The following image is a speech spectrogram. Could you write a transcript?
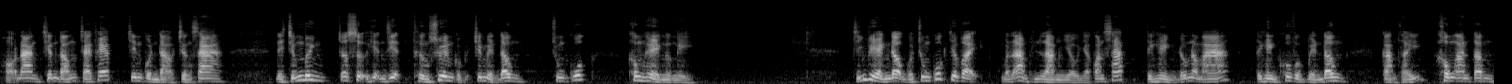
họ đang chiếm đóng trái phép trên quần đảo Trường Sa để chứng minh cho sự hiện diện thường xuyên của trên Biển Đông, Trung Quốc không hề ngừng nghỉ. Chính vì hành động của Trung Quốc như vậy mà đã làm nhiều nhà quan sát tình hình Đông Nam Á, tình hình khu vực Biển Đông cảm thấy không an tâm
